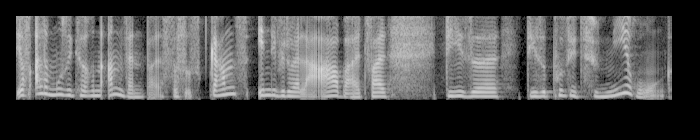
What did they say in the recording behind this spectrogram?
die auf alle Musikerinnen anwendbar ist. Das ist ganz individuelle Arbeit, weil diese, diese Positionierung,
